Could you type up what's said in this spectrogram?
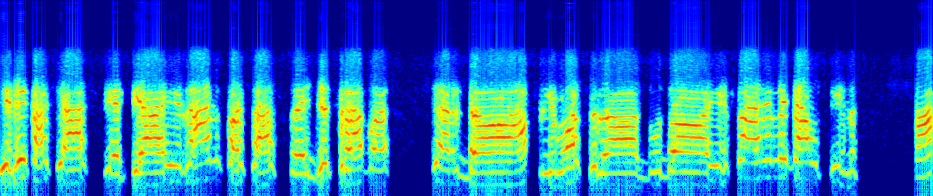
हिरी कशी असते ती आई रान कसं असतंय जित्रा शरड आपली मसर दूध हे सारे मी धावतील हा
